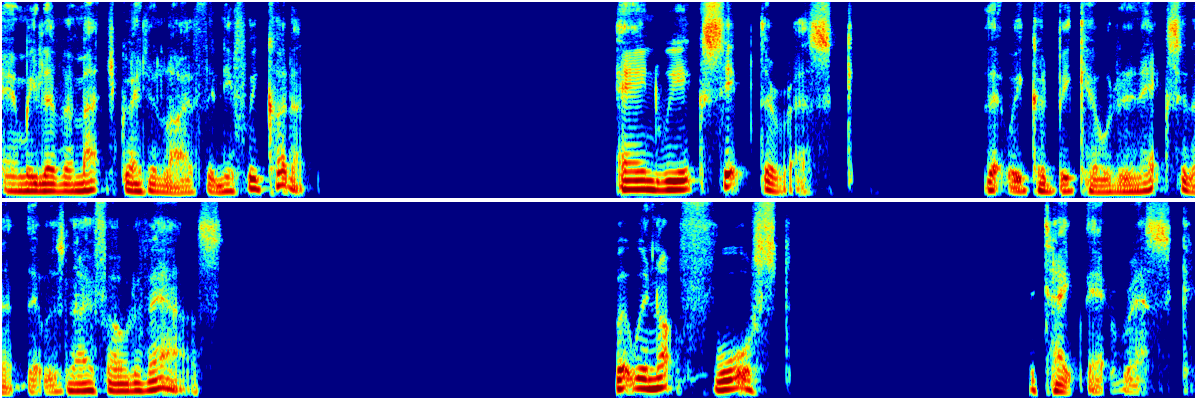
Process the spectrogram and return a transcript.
And we live a much greater life than if we couldn't. And we accept the risk that we could be killed in an accident that was no fault of ours. But we're not forced to take that risk.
